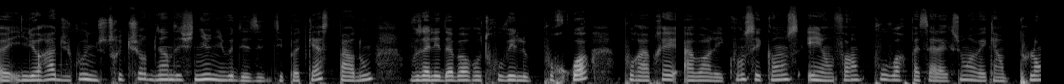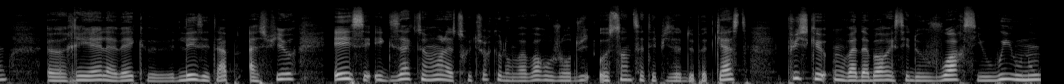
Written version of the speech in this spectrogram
euh, il y aura du coup une structure bien définie au niveau des, podcasts. Pardon. Vous allez d'abord retrouver le pourquoi pour après avoir les conséquences et enfin pouvoir passer à l'action avec un plan euh, réel avec euh, les étapes à suivre. Et c'est exactement la structure que l'on va voir aujourd'hui au sein de cet épisode de podcast, puisque on va d'abord essayer de voir si oui ou non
